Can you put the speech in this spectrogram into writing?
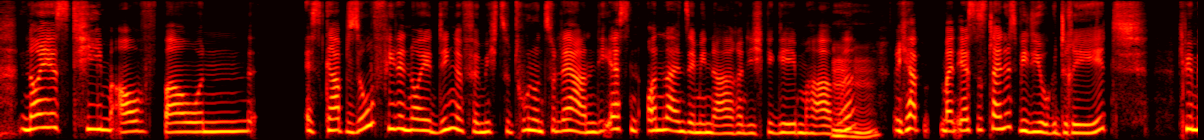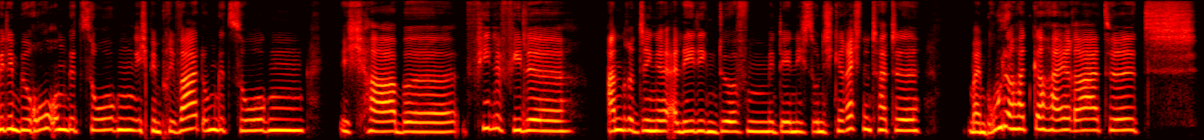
Neues Team aufbauen. Es gab so viele neue Dinge für mich zu tun und zu lernen. Die ersten Online-Seminare, die ich gegeben habe. Mhm. Ich habe mein erstes kleines Video gedreht. Ich bin mit dem Büro umgezogen, ich bin privat umgezogen, ich habe viele, viele andere Dinge erledigen dürfen, mit denen ich so nicht gerechnet hatte. Mein Bruder hat geheiratet,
